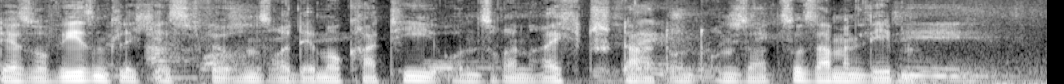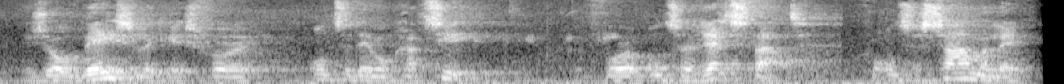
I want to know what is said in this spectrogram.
der so wesentlich ist für unsere Demokratie, unseren Rechtsstaat und unser Zusammenleben. Die so wesentlich ist für unsere Demokratie, für unsere Rechtsstaat, für unsere Samenleving.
